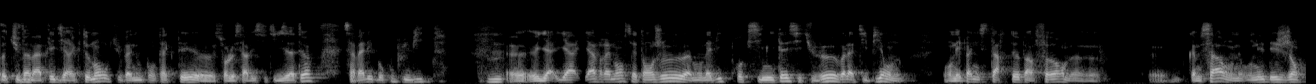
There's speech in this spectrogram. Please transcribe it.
euh, tu vas m'appeler directement ou tu vas nous contacter sur le service utilisateur, ça va aller beaucoup plus vite. Il mm. euh, y, a, vraiment cet enjeu, à mon avis, de proximité, si tu veux. Voilà, Tipeee, on, n'est pas une start-up informe comme ça, on, est des gens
